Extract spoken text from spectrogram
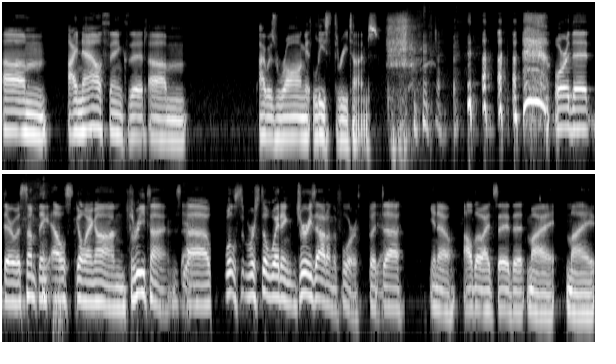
Um I now think that um I was wrong at least three times. or that there was something else going on three times. Yeah. Uh, we'll, we're still waiting. Jury's out on the fourth, but yeah. uh, you know, although I'd say that my my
